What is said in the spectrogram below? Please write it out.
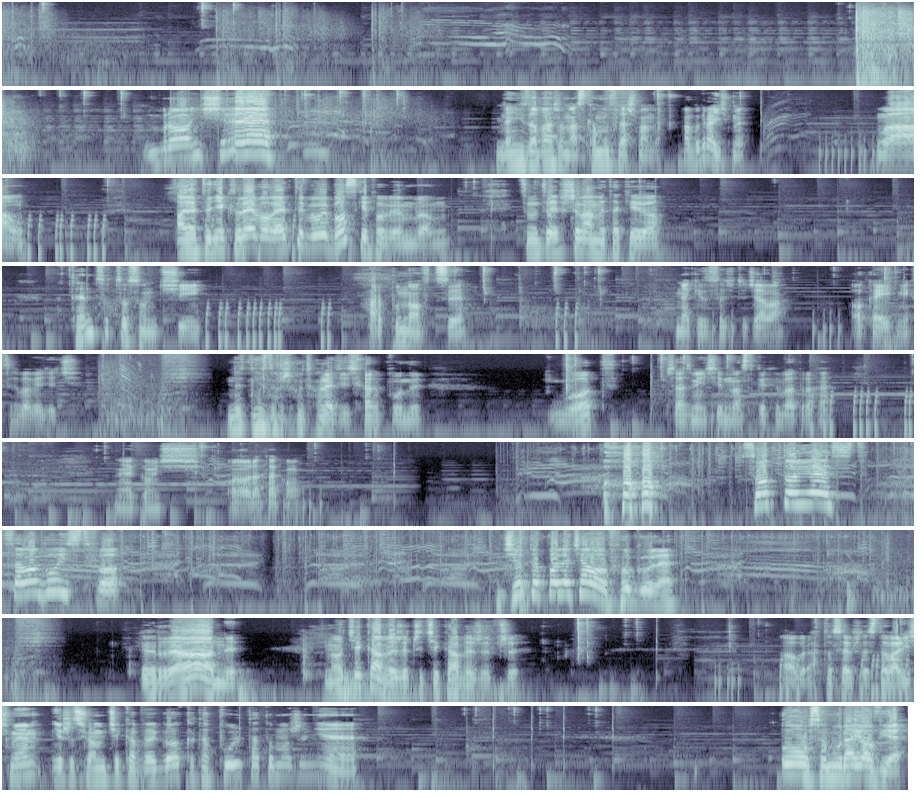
Broń się! No nie zauważą nas, kamuflaż mamy. A, wygraliśmy. Wow. Ale te niektóre momenty były boskie, powiem wam. Co my tu jeszcze mamy takiego? A ten co to są ci? Harpunowcy. Na jakiej zasadzie to działa? Okej, nie chcę chyba wiedzieć. Nawet nie zdążył dolecieć harpuny. What? Trzeba zmienić jednostkę chyba trochę. Na jakąś... Onora taką. Oho! Co to jest? Samobójstwo! Gdzie to poleciało w ogóle? Rany. No ciekawe rzeczy, ciekawe rzeczy. Dobra, to sobie przetestowaliśmy. Jeszcze coś mamy ciekawego. Katapulta to może nie. O, samurajowie!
